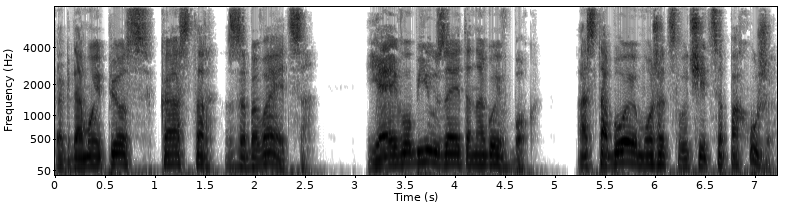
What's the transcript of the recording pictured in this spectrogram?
когда мой пес Кастер забывается, я его бью за это ногой в бок, а с тобою может случиться похуже.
